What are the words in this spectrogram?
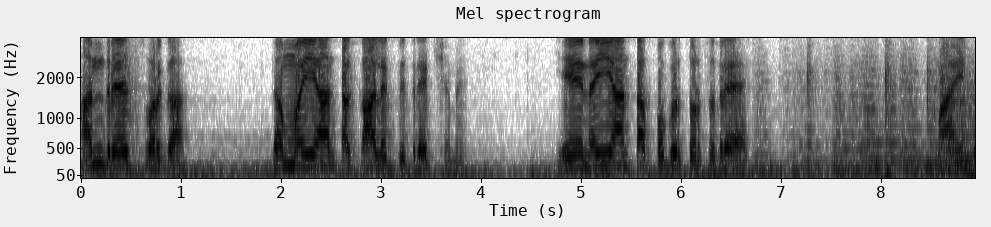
ಅಂದ್ರೆ ಸ್ವರ್ಗ. ದಮ್ಮಯ್ಯ ಅಂತ ಕಾಲಕ್ ಬಿದ್ರೆ ಕ್ಷಮೆ. ಏನಯ್ಯ ಅಂತ ಪಗುರ್ ತೋರ್ಸಿದ್ರೆ ಮೈಂಡ್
